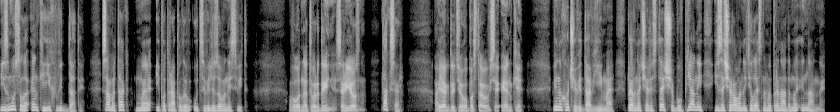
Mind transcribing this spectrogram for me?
і змусила Енкі їх віддати. Саме так ме і потрапили в- у цивілізований світ. Водна твердиня, серйозно. Так, сер. А як до цього поставився Енкі? Він охоче віддав їй ме, певно, через те, що був п'яний і зачарований тілесними принадами Інанни.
